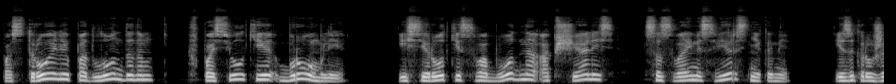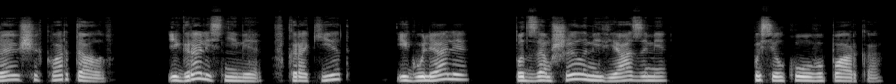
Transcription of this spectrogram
построили под Лондоном в поселке Бромли, и сиротки свободно общались со своими сверстниками из окружающих кварталов, играли с ними в крокет и гуляли под замшелыми вязами поселкового парка.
